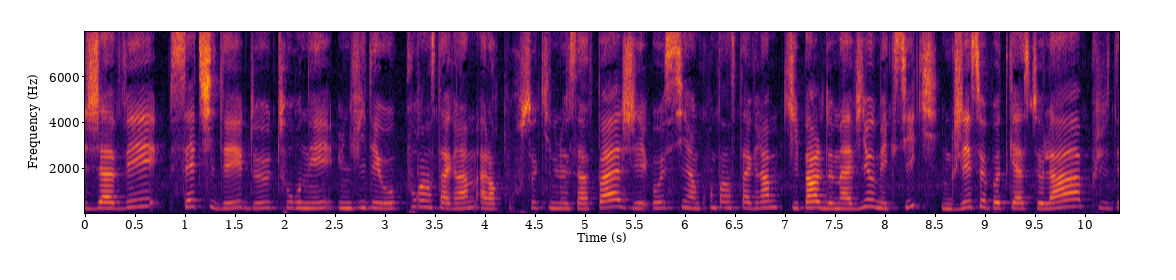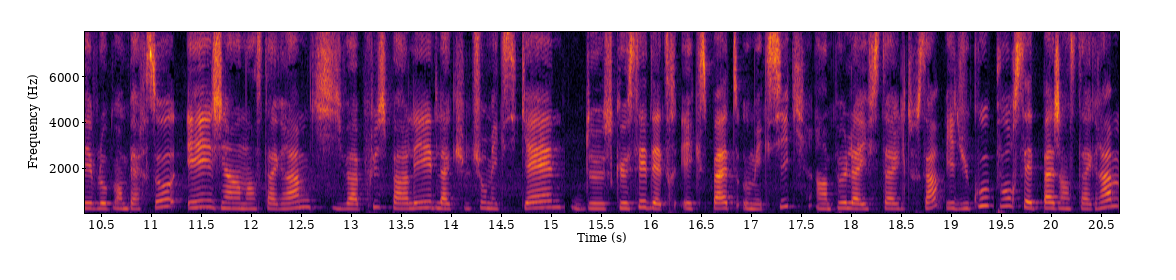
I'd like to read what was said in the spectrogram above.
j'avais cette idée de tourner une vidéo pour Instagram. Alors, pour ceux qui ne le savent pas, j'ai aussi un compte Instagram qui parle de ma vie au Mexique. Donc, j'ai podcast-là, plus développement perso, et j'ai un Instagram qui va plus parler de la culture mexicaine, de ce que c'est d'être expat au Mexique, un peu lifestyle, tout ça. Et du coup, pour cette page Instagram,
